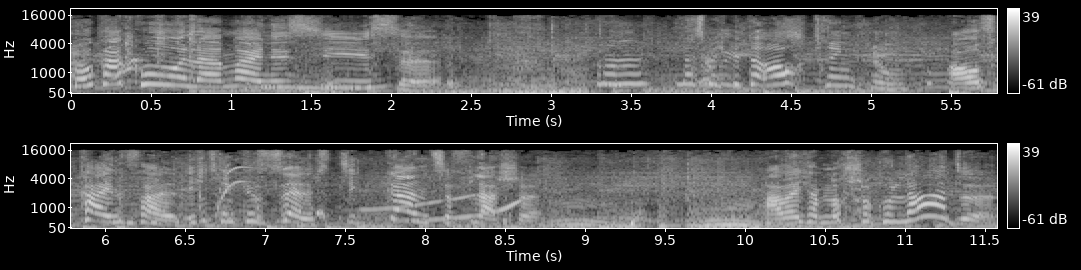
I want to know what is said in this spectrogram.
Coca-Cola, meine Süße. Hm, lass mich bitte auch trinken. Auf keinen Fall. Ich trinke selbst die ganze Flasche. Aber ich habe noch Schokolade.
